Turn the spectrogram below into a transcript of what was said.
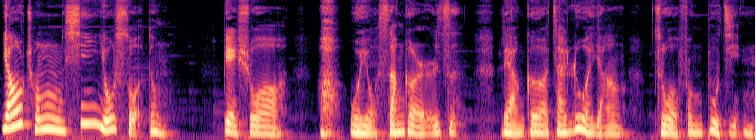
姚崇心有所动。便说：“啊，我有三个儿子，两个在洛阳，作风不谨，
